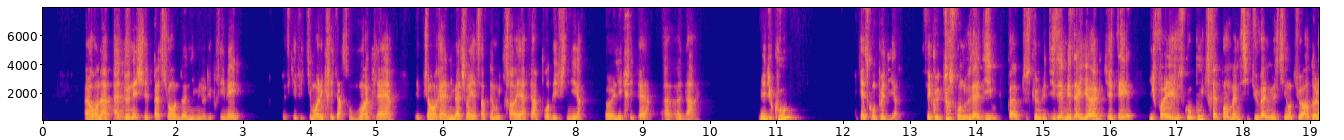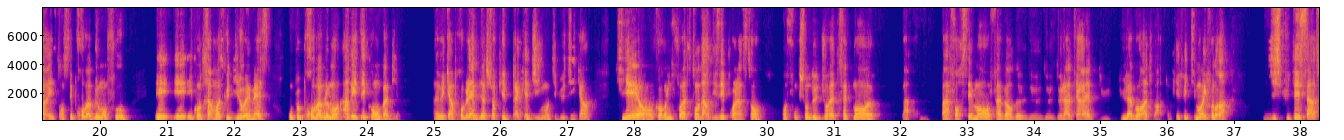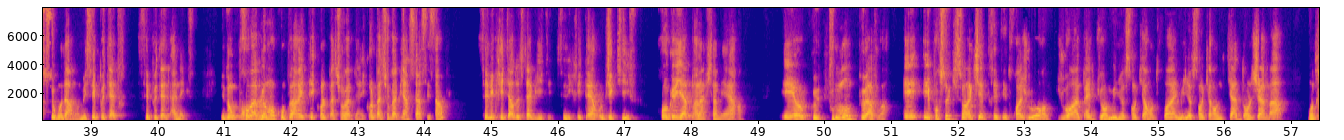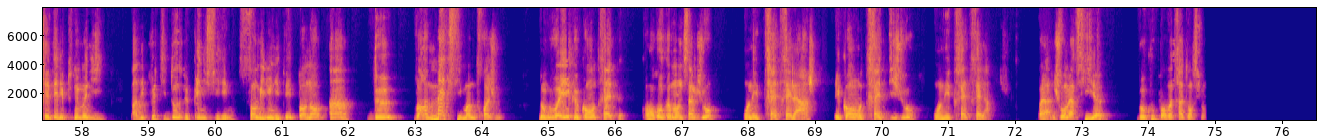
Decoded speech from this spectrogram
Alors, on n'a pas donné chez le patient non immunodéprimé, parce qu'effectivement, les critères sont moins clairs. Et puis, en réanimation, il y a certainement du travail à faire pour définir euh, les critères euh, euh, d'arrêt. Mais du coup, qu'est-ce qu'on peut dire? C'est que tout ce qu'on nous a dit, tout ce que me disaient mes aïeuls, qui était il faut aller jusqu'au bout du traitement, même si tu vas mieux, sinon tu vas avoir de la résistance, c'est probablement faux. Et, et, et, contrairement à ce que dit l'OMS, on peut probablement arrêter quand on va bien. Avec un problème, bien sûr, qui est le packaging antibiotique, hein, qui est encore une fois standardisé pour l'instant en fonction de durée de traitement, euh, bah, pas forcément en faveur de, de, de, l'intérêt du, du, laboratoire. Donc effectivement, il faudra discuter ça secondairement, mais c'est peut-être c'est peut-être annexe. Et donc probablement qu'on peut arrêter quand le patient va bien. Et quand le patient va bien, c'est assez simple, c'est les critères de stabilité, c'est des critères objectifs recueillables par l'infirmière et euh, que tout le monde peut avoir. Et, et, pour ceux qui sont inquiets de traiter trois jours, je vous rappelle qu'en 1943 et 1944, dans le JAMA, on traitait les pneumonies par des petites doses de pénicilline, 100 000 unités, pendant un, deux, voire maximum trois jours. Donc vous voyez que quand on traite, quand on recommande cinq jours, on est très très large, et quand on traite dix jours, on est très très large. Voilà, je vous remercie euh, beaucoup pour votre attention.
